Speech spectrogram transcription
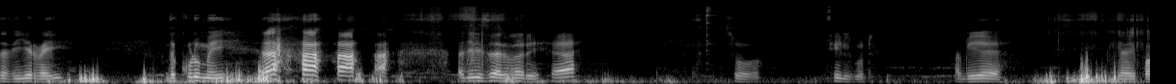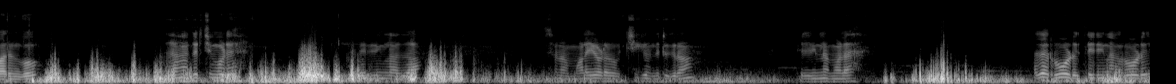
இந்த வியர்வை இந்த குளுமை. அஜினி சார் மாதிரி ஸோ ஃபீல் குட் அப்படியே கீழே பாருங்கோ. இதாங்க திருச்செங்கோடு தெரியுதுங்களா அதுதான் ஸோ நான் மலையோட உச்சிக்கு வந்துட்டு இருக்கிறோம் தெரியுதுங்களா மலை? அதான் ரோடு தெரியுதுங்களா ரோடு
